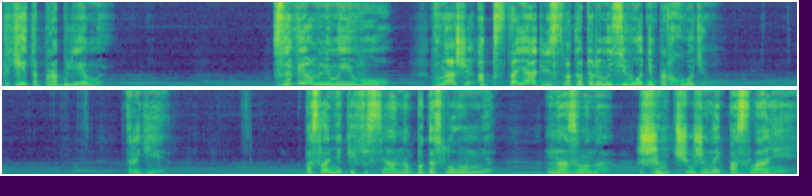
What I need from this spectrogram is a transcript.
какие-то проблемы, зовем ли мы Его в наши обстоятельства, которые мы сегодня проходим – Дорогие, послание к Ефесянам богословами названо жемчужиной посланий,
